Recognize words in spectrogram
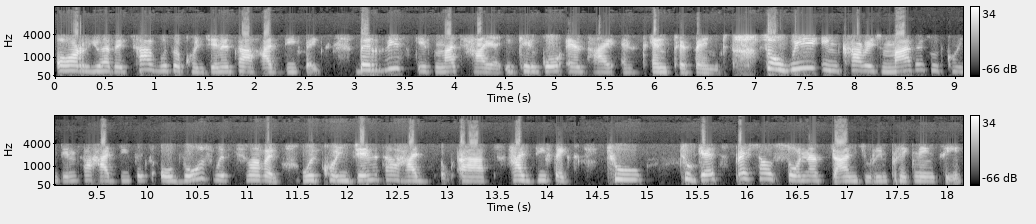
or you have a child with a congenital heart defect, the risk is much higher. It can go as high as 10%. So we encourage mothers with congenital heart defects or those with children with congenital heart, uh, heart defects to to get special sonars done during pregnancy.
